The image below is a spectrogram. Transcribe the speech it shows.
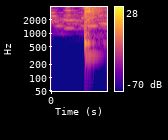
you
